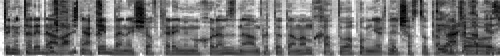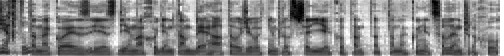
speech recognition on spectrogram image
ty mi tady dáváš nějaký Benešov, který mimochodem znám, protože tam mám chatu a poměrně často tam, jako, tam jako jezdím a chodím tam běhat a o životním prostředí, jako tam, tam, tam jako něco vím trochu.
